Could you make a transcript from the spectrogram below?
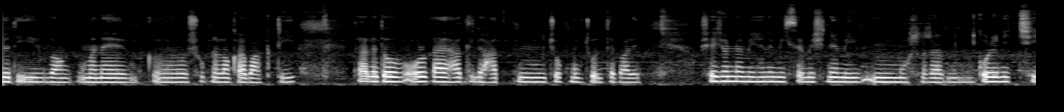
যদি লং মানে শুকনো লঙ্কা বাকটি তাহলে তো ওর গায়ে হাত দিলে হাত চোখ মুখ জ্বলতে পারে। সেই জন্য আমি এখানে মিক্সার মেশিনে আমি মশলাটা করে নিচ্ছি।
